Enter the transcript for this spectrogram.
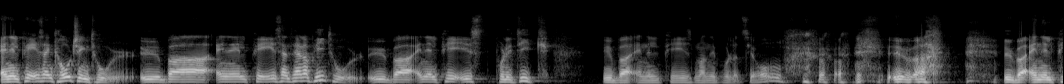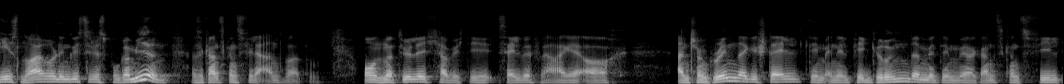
NLP ist ein Coaching-Tool, über NLP ist ein Therapietool, über NLP ist Politik, über NLP ist Manipulation, über, über NLP ist neurolinguistisches Programmieren. Also ganz, ganz viele Antworten. Und natürlich habe ich dieselbe Frage auch an John Grinder gestellt, dem NLP-Gründer, mit dem wir ganz, ganz viel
